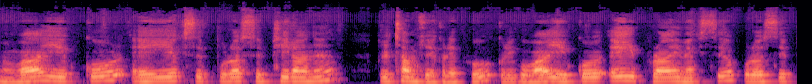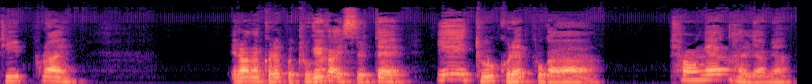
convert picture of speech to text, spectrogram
y 이꼴 ax 플러스 b라는 1차함수의 그래프 그리고 y 이꼴 a 프라임 x 플러스 b 프라임 이라는 그래프 두 개가 있을 때 이 두 그래프가 평행하려면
